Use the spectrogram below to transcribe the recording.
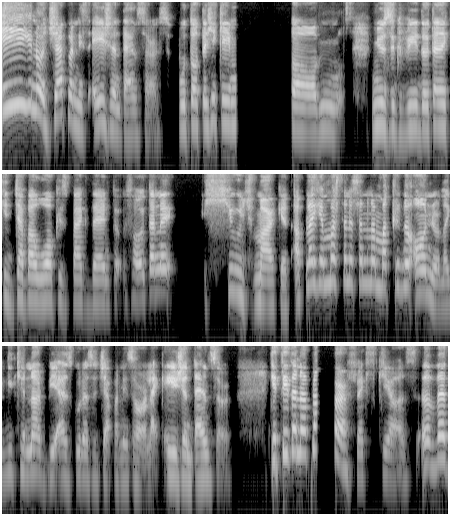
Ή, you know, Japanese Asian dancers, που τότε είχε και η το μ, music video, ήταν και η Jabba Walkers back then. So, ήταν huge market. Απλά για μας ήταν σαν ένα μακρινό honor. Like, you cannot be as good as a Japanese or like Asian dancer. Γιατί ήταν απλά perfect skills. Ε, δεν-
